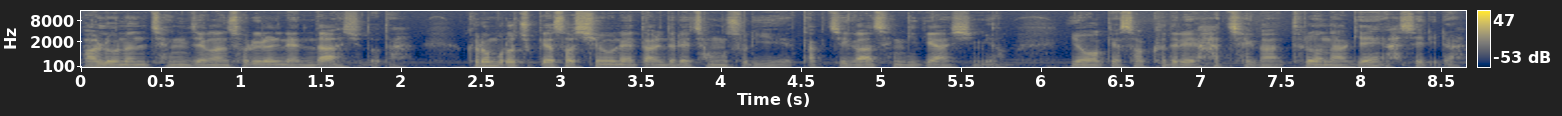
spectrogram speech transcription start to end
발로는 쟁쟁한 소리를 낸다 하시도다. 그러므로 주께서 시온의 딸들의 정수리에 딱지가 생기게 하시며 여호와께서 그들의 하체가 드러나게 하시리라.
